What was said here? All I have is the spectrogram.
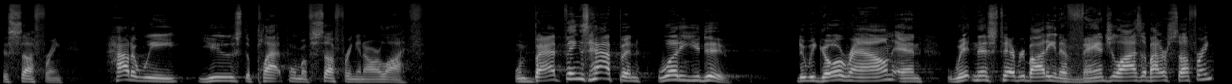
his suffering. How do we use the platform of suffering in our life? When bad things happen, what do you do? Do we go around and witness to everybody and evangelize about our suffering?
